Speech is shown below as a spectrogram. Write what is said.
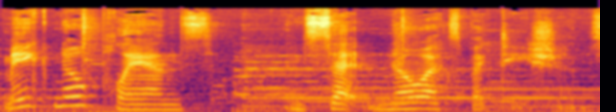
make no plans and set no expectations.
